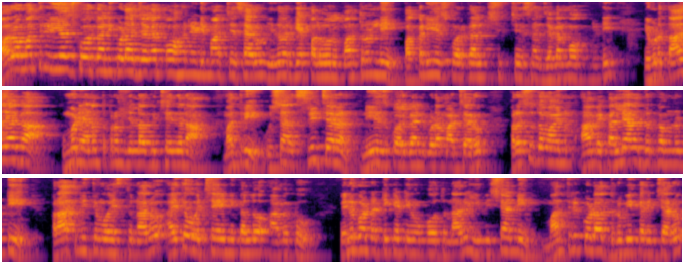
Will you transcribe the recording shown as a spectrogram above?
మరో మంత్రి నియోజకవర్గాన్ని కూడా జగన్మోహన్ రెడ్డి మార్చేశారు. ఇదివరకే పలువురు మంత్రుల్ని పక్క నియోజకవర్గాలకు షిఫ్ట్ చేసిన జగన్మోహన్ రెడ్డి ఇప్పుడు తాజాగా ఉమ్మడి అనంతపురం జిల్లాకు చెందిన మంత్రి ఉషా శ్రీచరణ్ నియోజకవర్గాన్ని కూడా మార్చారు. ప్రస్తుతం ఆయన ఆమె కళ్యాణదుర్గం నుండి ప్రాతినిధ్యం వహిస్తున్నారు. అయితే వచ్చే ఎన్నికల్లో ఆమెకు పెనుగొండ టికెట్ ఇవ్వబోతున్నారు. ఈ విషయాన్ని మంత్రి కూడా ధృవీకరించారు.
